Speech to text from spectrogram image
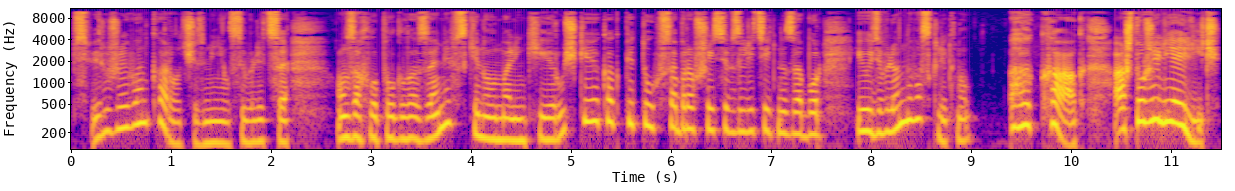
Теперь уже Иван Карлович изменился в лице. Он захлопал глазами, вскинул маленькие ручки, как петух, собравшийся взлететь на забор, и удивленно воскликнул. «А как? А что же Илья Ильич?»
